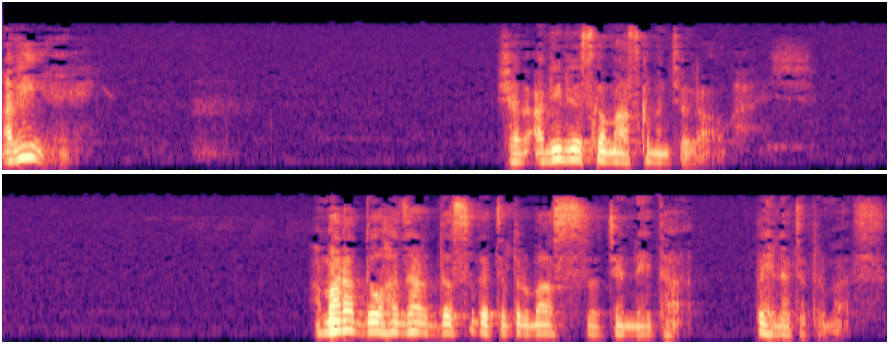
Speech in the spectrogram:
अभी है। शायद अभी भी उसका मास्कमन चल रहा होगा। हमारा 2010 का चतुर्मास चेन्नई था, पहला चतुर्मास।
